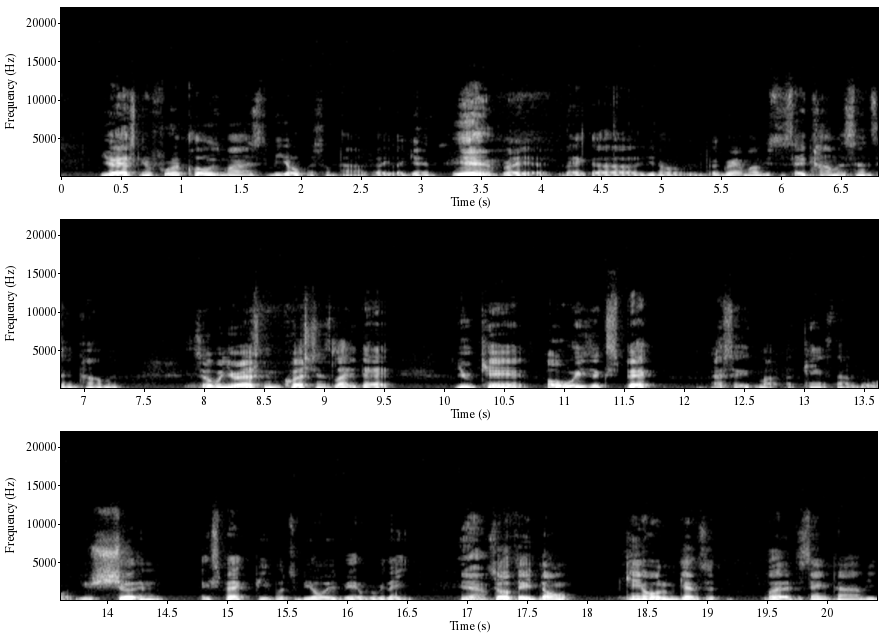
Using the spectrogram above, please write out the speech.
you're asking for closed minds to be open sometimes, right? Again, Yeah, right? Like uh, you know, the grandma used to say, "Common sense ain't common." So when you're asking questions like that, you can't always expect. I say, my, I can't's not a good word. You shouldn't expect people to be always be able to relate. yeah, So if they don't, can't hold them against it. But at the same time, you,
